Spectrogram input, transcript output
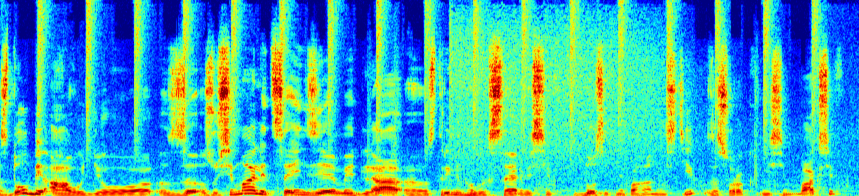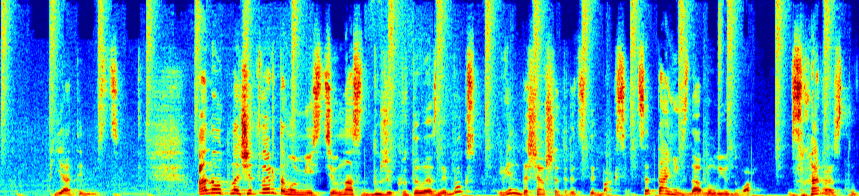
з Dolby Audio, з, з усіма ліцензіями для е, стрімінгових сервісів. Досить непоганий стік за 48 баксів. П'яте місце. А на от на четвертому місці у нас дуже крутелезний бокс, і він дешевше 30 баксів. Це Tanix W2. Зараз тут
